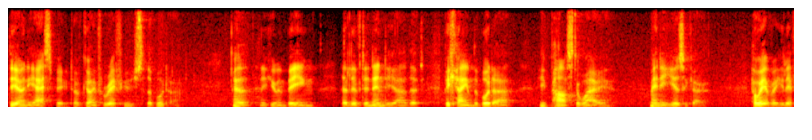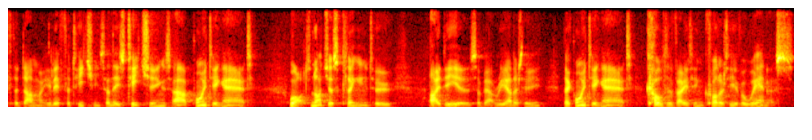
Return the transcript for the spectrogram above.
the only aspect of going for refuge to the Buddha. Uh, the human being that lived in India that became the Buddha, he passed away many years ago. However, he left the Dhamma, he left the teachings, and these teachings are pointing at what? Not just clinging to ideas about reality, they're pointing at cultivating quality of awareness,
